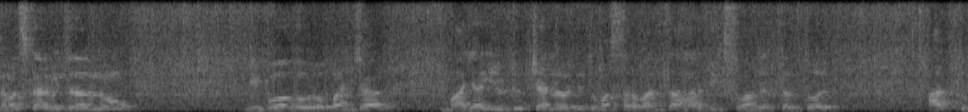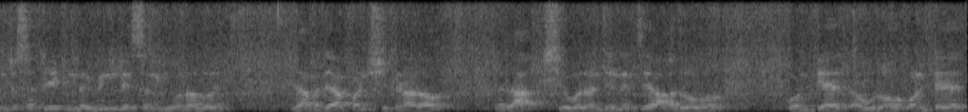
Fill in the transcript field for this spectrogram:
नमस्कार मित्रांनो मी बुवा गौरव पांचाळ. माझ्या यूट्यूब चॅनलवरती तुम्हा सर्वांचं हार्दिक स्वागत करतो आहे आज तुमच्यासाठी एक नवीन लेसन घेऊन आलो आहे ज्यामध्ये आपण शिकणार आहोत राग शिवरंजनेचे आरोह कोणते आहेत अवरोह कोणते आहेत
